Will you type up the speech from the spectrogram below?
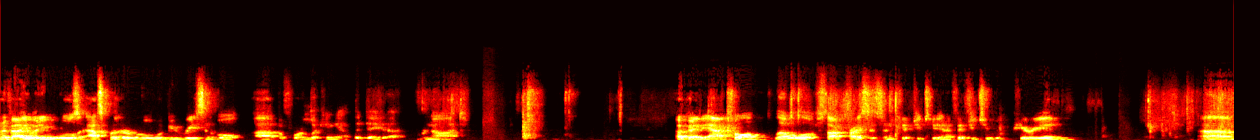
When evaluating rules, ask whether a rule would be reasonable uh, before looking at the data or not. Okay, the actual level of stock prices in 52 in a 52 week period. Um,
